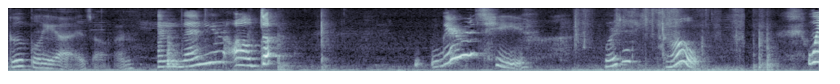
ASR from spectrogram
googly eyes on. And then you're all done. Where is he? Where did he go? We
